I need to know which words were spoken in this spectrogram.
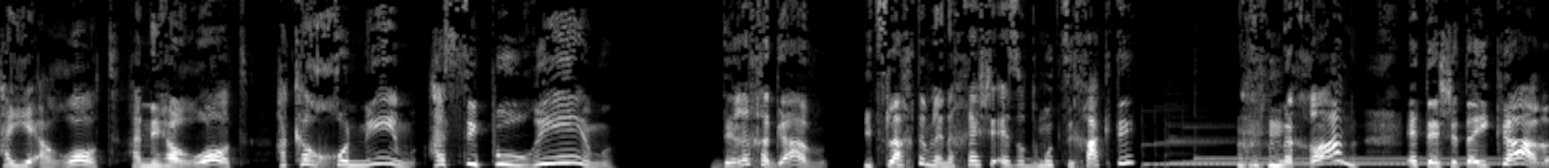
היערות, הנהרות, הקרחונים, הסיפורים. דרך אגב, הצלחתם לנחש איזו דמות שיחקתי? נכון, את אשת העיקר.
